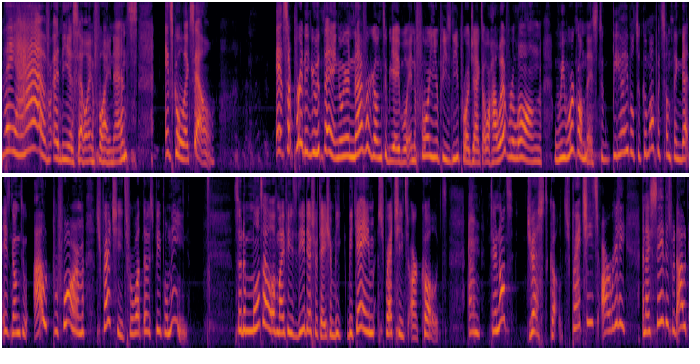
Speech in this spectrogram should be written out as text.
They have a DSL in finance. It's called Excel. It's a pretty good thing. We're never going to be able, in a four year PhD project or however long we work on this, to be able to come up with something that is going to outperform spreadsheets for what those people need. So the motto of my PhD dissertation be became spreadsheets are code. And they're not just code. Spreadsheets are really, and I say this without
